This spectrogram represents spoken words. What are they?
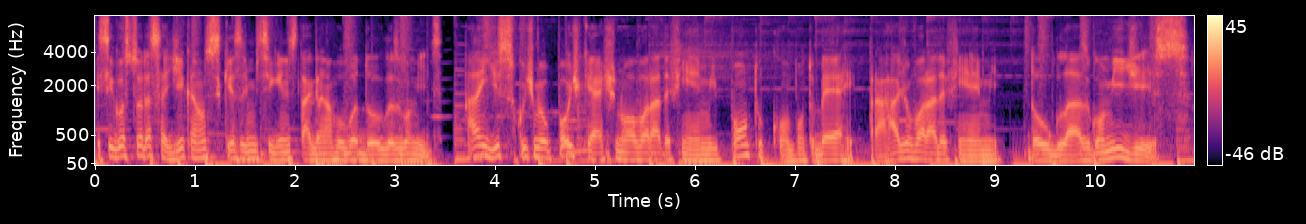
E se gostou dessa dica, não se esqueça de me seguir no Instagram, Douglas Gomides. Além disso, escute meu podcast no alvoradafm.com.br para a Rádio Alvorada FM, Douglas Gomides.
